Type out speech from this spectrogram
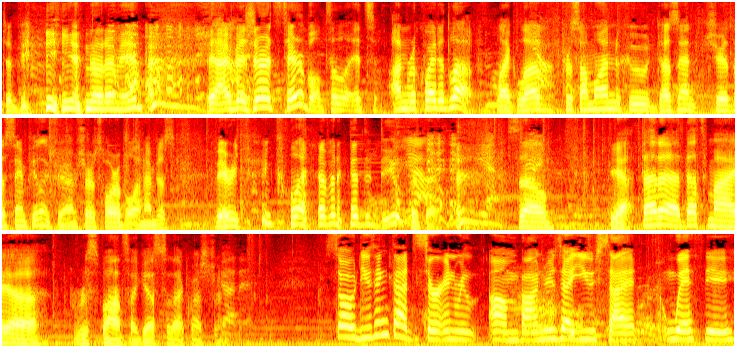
to be, you know what I mean? yeah, I'm sure it's terrible. To, it's unrequited love, like love yeah. for someone who doesn't share the same feelings for you. I'm sure it's horrible, and I'm just very thankful I haven't had to deal yeah. with it. yeah. So, yeah, that uh, that's my uh, response, I guess, to that question. So, do you think that certain um, boundaries that you set with the,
